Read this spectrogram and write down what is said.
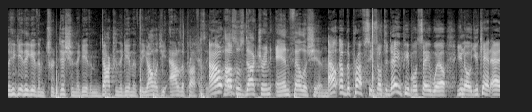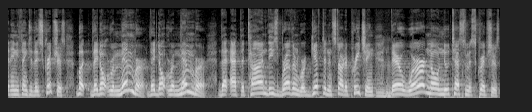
So he gave, they gave them tradition, they gave them doctrine, they gave them theology out of the prophecy. Out of Apostles' doctrine and fellowship. Mm-hmm. out of the prophecy. So today people say, well, you know, you can't add anything to these scriptures, but they don't remember. They don't remember that at the time these brethren were gifted and started preaching, mm-hmm. there were no New Testament scriptures.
